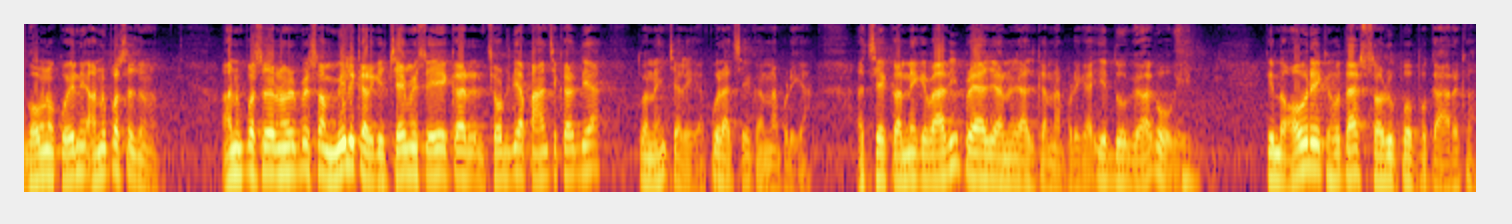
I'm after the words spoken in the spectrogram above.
गौण कोई नहीं अनुपसर्जन अनुपसरण होने पर सब मिल करके छह में से एक कर, छोड़ दिया, पाँच कर दिया तो नहीं चलेगा। पूरा छह करना पड़ेगा। अच्छे करने के बाद ही प्रयाज अनुयाज करना पड़ेगा। ये दो विभाग हो गए। किंतु और एक होता है स्वरूपोपकारक।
